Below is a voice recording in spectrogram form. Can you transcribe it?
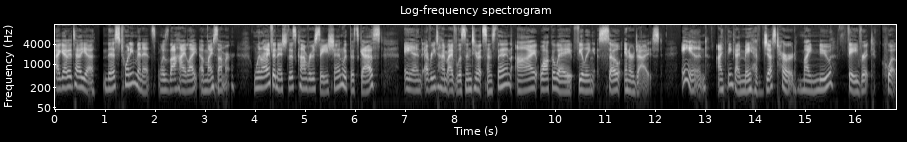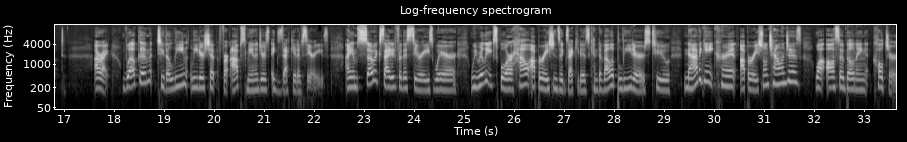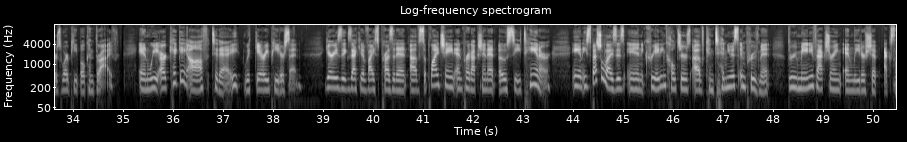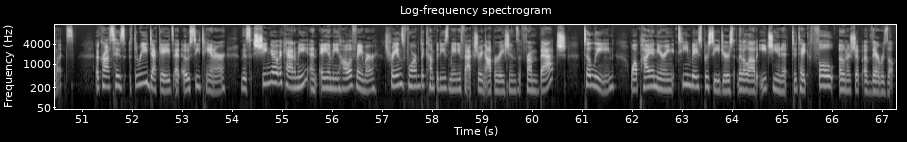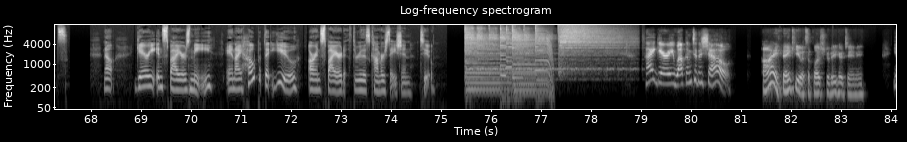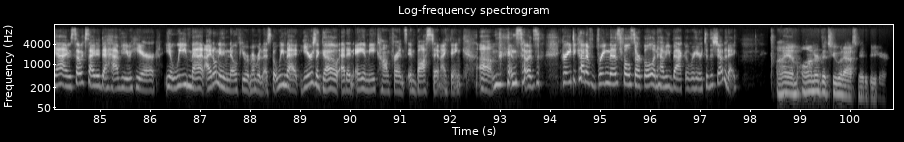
I gotta tell you, this 20 minutes was the highlight of my summer. When I finished this conversation with this guest, and every time I've listened to it since then, I walk away feeling so energized. And I think I may have just heard my new favorite quote. All right, welcome to the Lean Leadership for Ops Managers Executive Series. I am so excited for this series where we really explore how operations executives can develop leaders to navigate current operational challenges while also building cultures where people can thrive. And we are kicking off today with Gary Peterson. Gary's the executive vice president of supply chain and production at OC Tanner, and he specializes in creating cultures of continuous improvement through manufacturing and leadership excellence. Across his three decades at OC Tanner, this Shingo Academy and AME Hall of Famer transformed the company's manufacturing operations from batch to lean while pioneering team based procedures that allowed each unit to take full ownership of their results. Now, Gary inspires me, and I hope that you are inspired through this conversation too. Hi, Gary. Welcome to the show. Hi, thank you. It's a pleasure to be here, Jamie. Yeah, I'm so excited to have you here. You know, we met, I don't even know if you remember this, but we met years ago at an AME conference in Boston, I think. Um, and so it's great to kind of bring this full circle and have you back over here to the show today. I am honored that you would ask me to be here.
